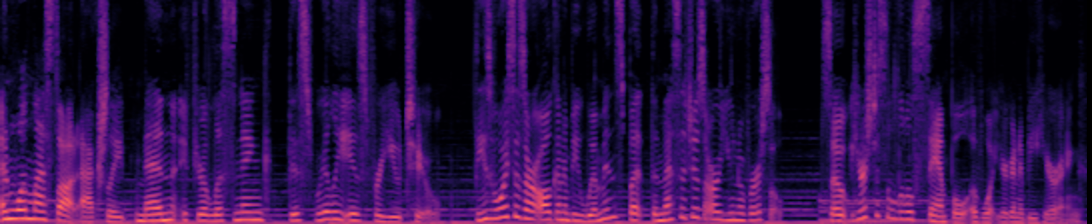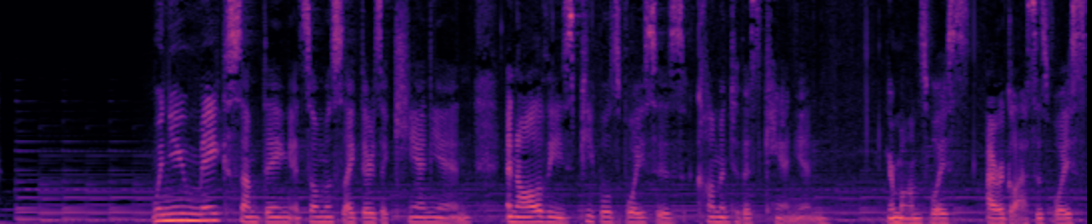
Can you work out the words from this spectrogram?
And one last thought, actually. Men, if you're listening, this really is for you too. These voices are all going to be women's, but the messages are universal. So here's just a little sample of what you're going to be hearing. When you make something, it's almost like there's a canyon, and all of these people's voices come into this canyon. Your mom's voice, Ira Glass's voice,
